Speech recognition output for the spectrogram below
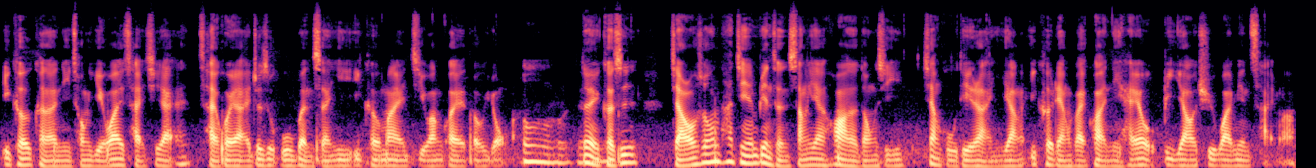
一颗可能你从野外采起来采回来就是无本生意，一颗卖几万块都有嘛。哦，对，对。可是假如说它今天变成商业化的东西，像蝴蝶兰一样，一颗两百块，你还有必要去外面采吗？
